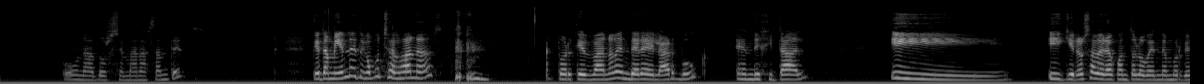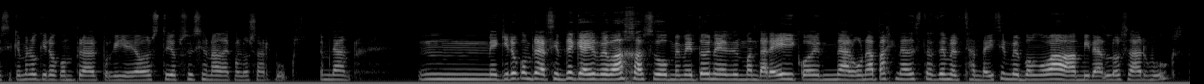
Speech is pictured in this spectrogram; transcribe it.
una dos semanas antes. Que también le tengo muchas ganas. Porque van a vender el artbook en digital. Y. Y quiero saber a cuánto lo venden porque sí que me lo quiero comprar porque yo estoy obsesionada con los artbooks. En plan, mmm, me quiero comprar siempre que hay rebajas o me meto en el Mandarake o en alguna página de estas de merchandising me pongo a mirar los artbooks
